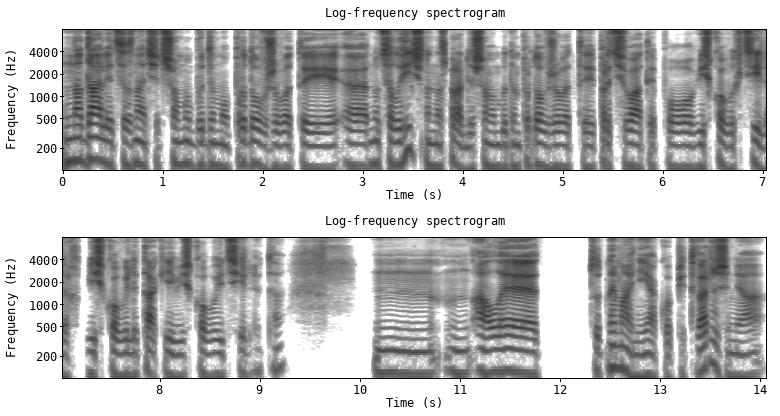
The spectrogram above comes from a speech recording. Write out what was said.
Надалі це значить, що ми будемо продовжувати. Е, ну це логічно, насправді, що ми будемо продовжувати працювати по військових цілях. Військовий літак є військовою ціллю. Та? Але тут немає ніякого підтвердження.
